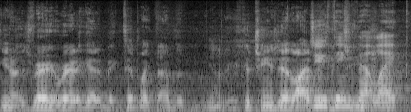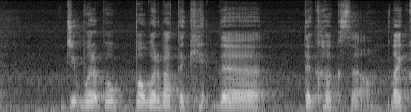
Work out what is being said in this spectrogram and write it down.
You know, it's very rare to get a big tip like that, but you know, it could change their lives. Do you think change- that like, do, what? But, but what about the the the cooks though? Like,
